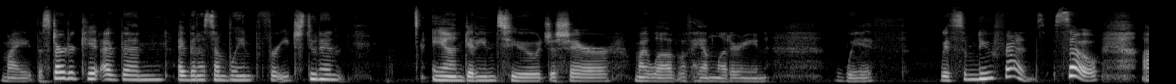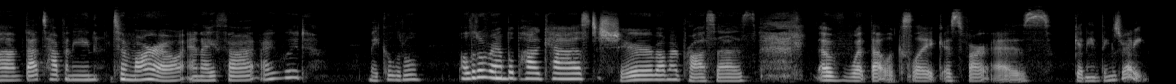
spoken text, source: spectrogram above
my the starter kit I've been I've been assembling for each student, and getting to just share my love of hand lettering with with some new friends. So um, that's happening tomorrow, and I thought I would make a little a little ramble podcast to share about my process of what that looks like as far as getting things ready.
